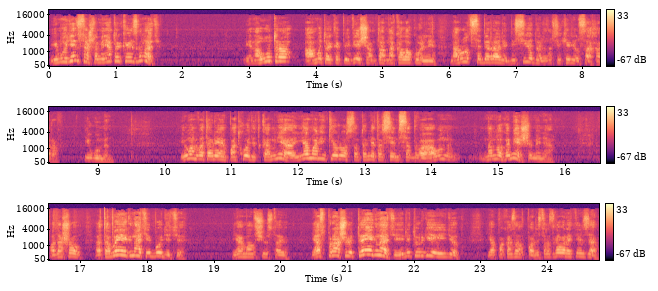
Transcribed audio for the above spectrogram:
Ему единственное, что меня только изгнать. И на утро, а мы только вечером там на колокольне народ собирали, беседовали, это все Кирилл Сахаров, игумен. И он в это время подходит ко мне, а я маленький ростом, там метр семьдесят два, а он намного меньше меня. Подошел, это вы, Игнатий, будете? Я молчу, стою. Я спрашиваю, ты, Игнатий, и литургия идет? Я показал палец, разговаривать нельзя.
